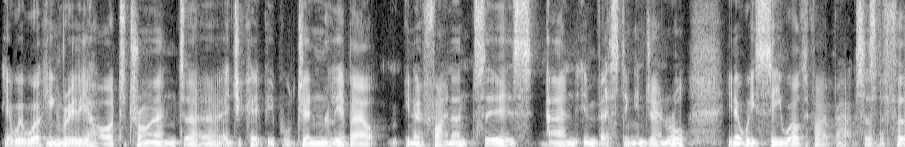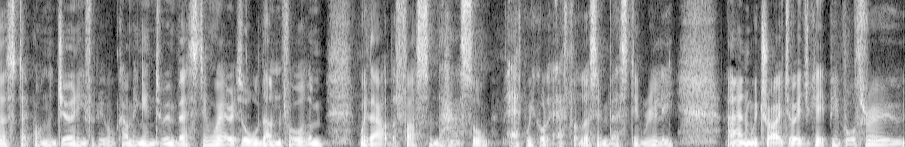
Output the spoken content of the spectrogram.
Yeah, we're working really hard to try and uh, educate people generally about, you know, finances and investing in general. You know, we see Wealthify perhaps as the first step on the journey for people coming into investing where it's all done for them without the fuss and the hassle. We call it effortless investing, really. And we try to educate people through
